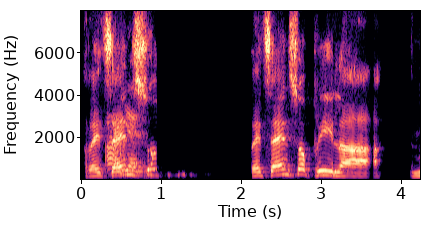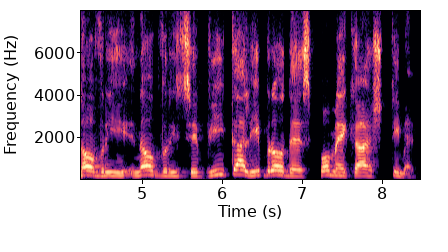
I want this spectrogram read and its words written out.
Recenso, Ah, recenso pri la novri, novricevita libro de Spomenka Stimec.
